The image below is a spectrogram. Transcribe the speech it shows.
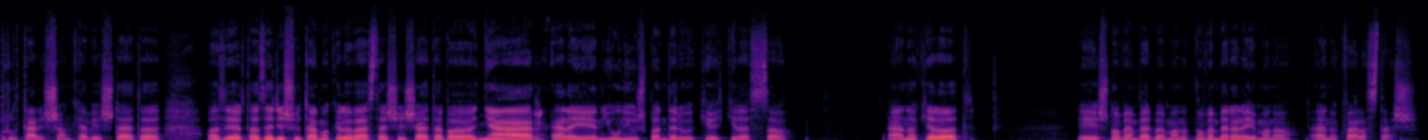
brutálisan kevés. Tehát azért az Egyesült Államok előválasztása is általában nyár elején, júniusban derül ki, hogy ki lesz a elnökjelölt, és novemberben van, november elején van a elnökválasztás.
